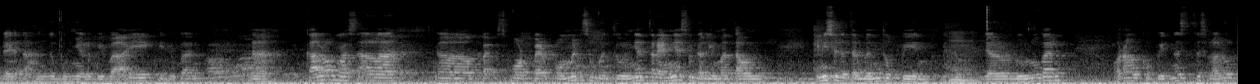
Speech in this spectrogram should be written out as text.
daya tahan tubuhnya lebih baik gitu kan. Nah kalau masalah pe- sport performance sebetulnya trennya sudah lima tahun ini sudah terbentuk pin gitu. Hmm. jalur dulu kan orang ke fitness itu selalu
